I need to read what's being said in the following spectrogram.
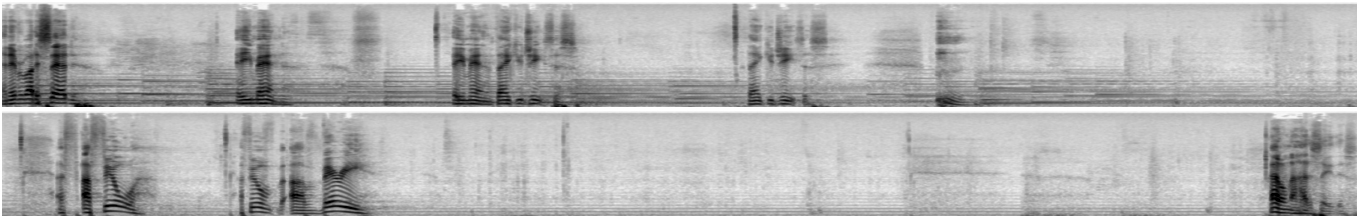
And everybody said, Amen. Amen. Thank you, Jesus. Thank you, Jesus. I, I feel, I feel uh, very. I don't know how to say this.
